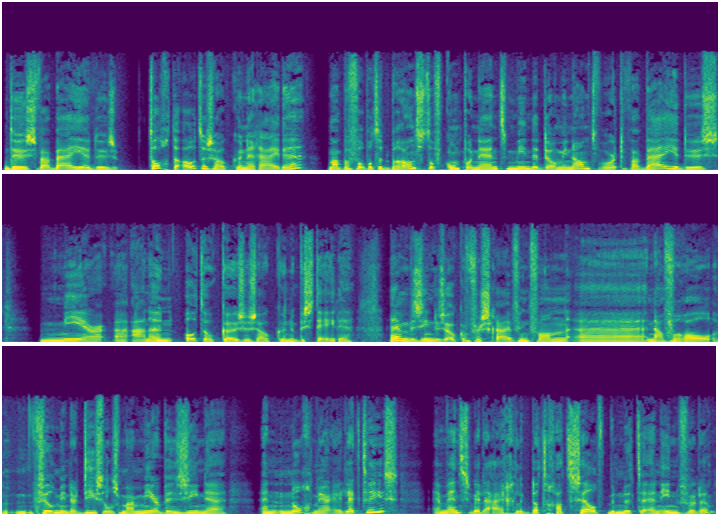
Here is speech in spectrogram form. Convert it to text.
Dus waarbij je dus toch de auto zou kunnen rijden, maar bijvoorbeeld het brandstofcomponent minder dominant wordt, waarbij je dus meer uh, aan een autokeuze zou kunnen besteden. En we zien dus ook een verschuiving van, uh, nou vooral veel minder diesels, maar meer benzine en nog meer elektrisch. En mensen willen eigenlijk dat gat zelf benutten en invullen.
